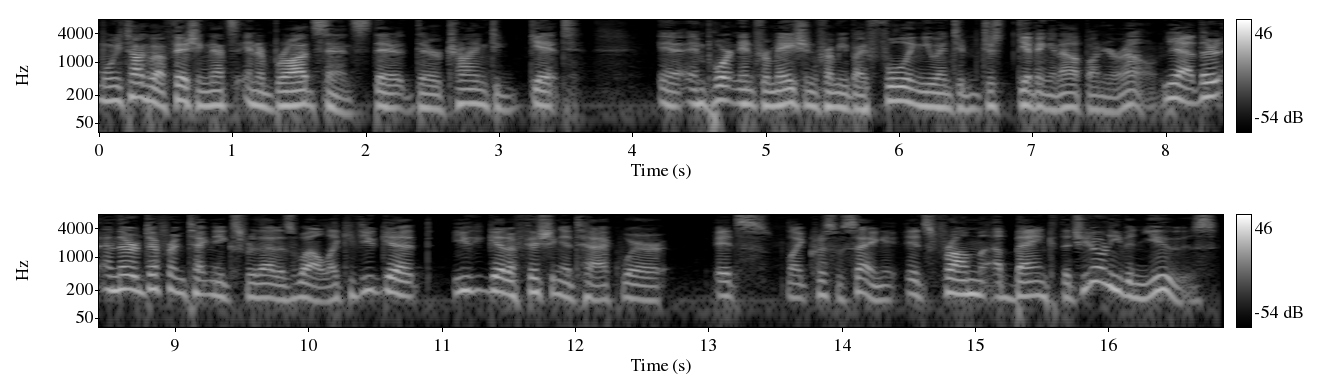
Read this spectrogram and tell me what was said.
when we talk about phishing, that's in a broad sense. They're they're trying to get uh, important information from you by fooling you into just giving it up on your own. Yeah, there and there are different techniques for that as well. Like if you get you could get a phishing attack where it's like Chris was saying, it's from a bank that you don't even use.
